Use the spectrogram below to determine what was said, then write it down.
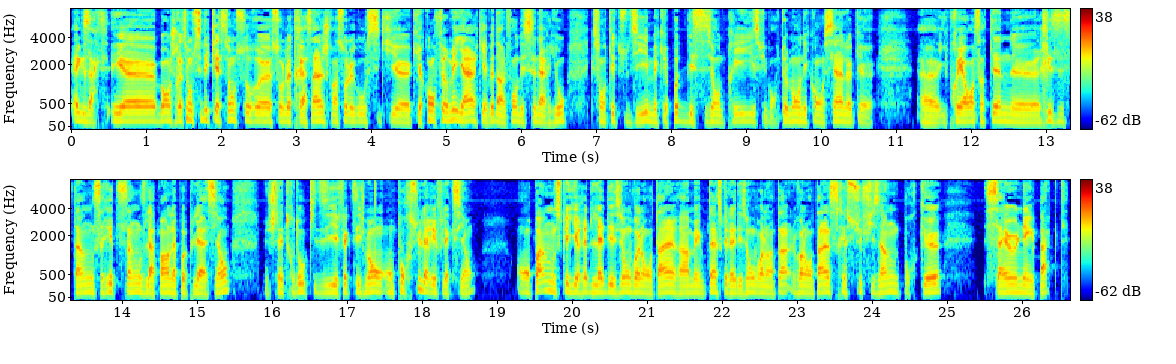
Exact. Et euh, bon, je retiens aussi des questions sur, euh, sur le traçage. François Legault aussi qui, euh, qui a confirmé hier qu'il y avait dans le fond des scénarios qui sont étudiés, mais qu'il n'y a pas de décision de prise. Puis bon, tout le monde est conscient là, que Euh, il pourrait y avoir certaines résistances, réticences de la part de la population. Justin Trudeau qui dit effectivement, on, poursuit la réflexion. On pense qu'il y aurait de l'adhésion volontaire. En même temps, est-ce que l'adhésion volontaire serait suffisante pour que ça ait un impact?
